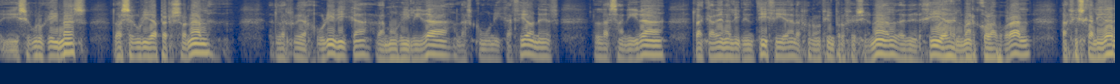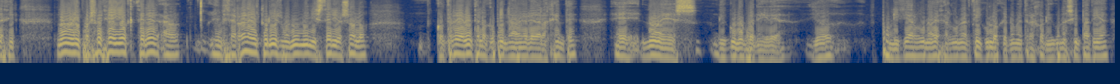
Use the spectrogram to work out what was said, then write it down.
y seguro que hay más, la seguridad personal, la seguridad jurídica, la movilidad, las comunicaciones, la sanidad, la cadena alimenticia, la formación profesional, la energía, el marco laboral, la fiscalidad, es decir, no, y por eso decía yo que tener, encerrar el turismo en un ministerio solo, contrariamente a lo que opina la mayoría de la gente, eh, no es ninguna buena idea. Yo publiqué alguna vez algún artículo que no me trajo ninguna simpatía,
